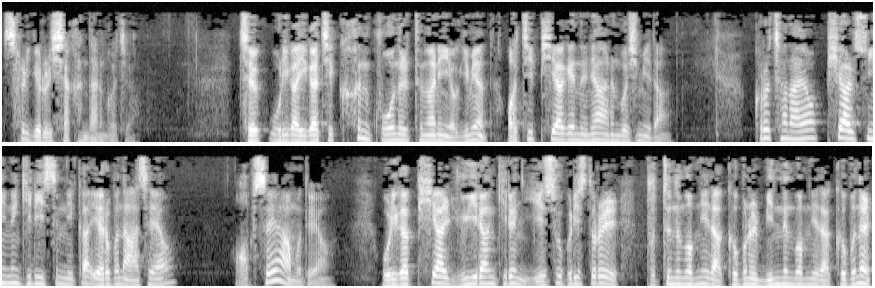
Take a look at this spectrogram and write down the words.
설교를 시작한다는 거죠. 즉, 우리가 이같이 큰 구원을 등한히 여기면 어찌 피하겠느냐 하는 것입니다. 그렇잖아요? 피할 수 있는 길이 있습니까? 여러분 아세요? 없어요, 아무도요. 우리가 피할 유일한 길은 예수 그리스도를 붙드는 겁니다. 그분을 믿는 겁니다. 그분을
